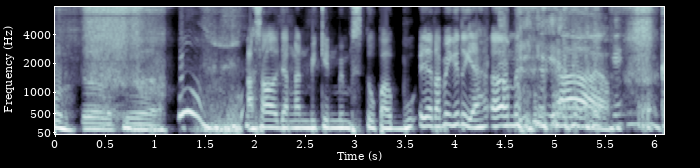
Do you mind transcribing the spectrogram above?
betul Betul. Asal jangan bikin memes stupa bu. Ya tapi gitu ya. Em, Iya. Oke.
